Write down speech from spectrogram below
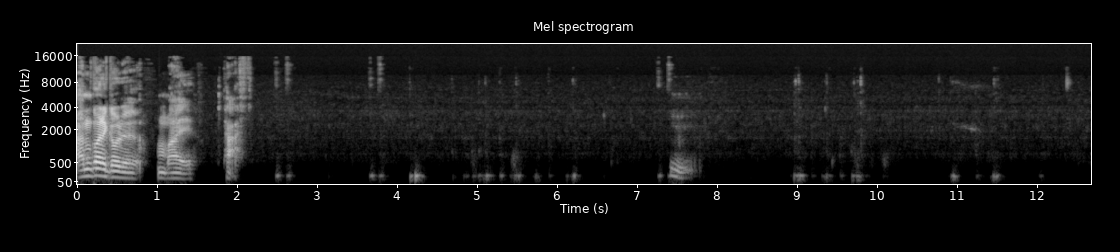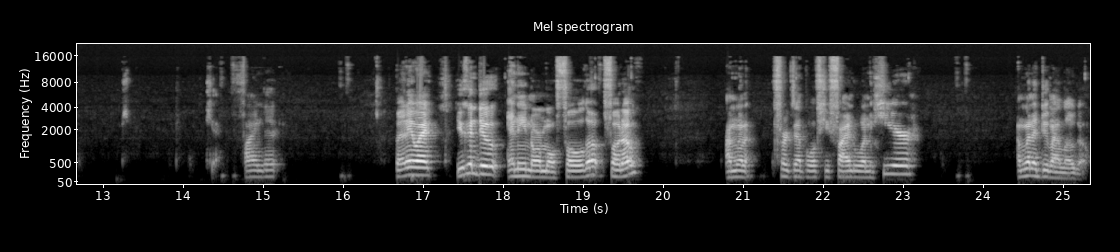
I'm going to go to my path. Hmm. Can't find it. But anyway, you can do any normal photo. photo. I'm going to, for example, if you find one here, I'm going to do my logo.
